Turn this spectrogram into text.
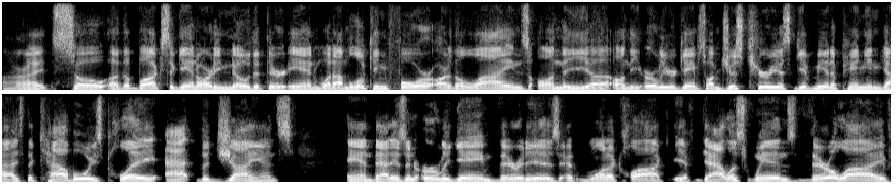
All right. So uh, the Bucks again already know that they're in. What I'm looking for are the lines on the uh, on the earlier game. So I'm just curious. Give me an opinion, guys. The Cowboys play at the Giants and that is an early game. There it is at one o'clock. If Dallas wins, they're alive.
